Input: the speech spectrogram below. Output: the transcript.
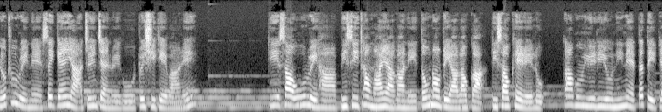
ရုပ်ထုတွေနဲ့စိတ်ကမ်းရာအကျွင်းကြံတွေကိုတွေ့ရှိခဲ့ပါတယ်။ဒီအဆောက်အဦတွေဟာ BC 1500ကနေ3100လောက်ကတိစောက်ခဲ့တယ်လို့ကာဗွန်ရေဒီယိုနီးနဲ့တက်သေးပြ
